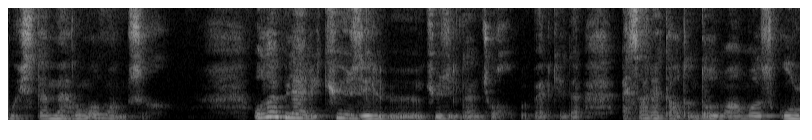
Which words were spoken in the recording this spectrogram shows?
bu hissdən məhrum olmamışıq. Ola bilər 200 il, ə, 200 ildən çox bəlkə də əsarət altında olmağımız, qul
